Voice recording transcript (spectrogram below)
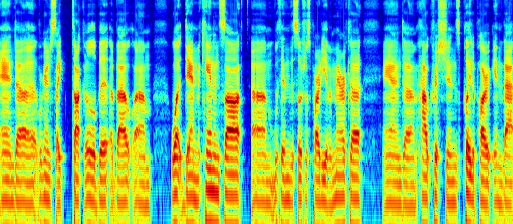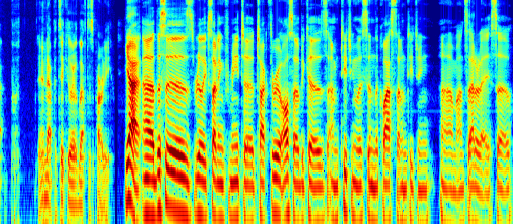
And uh, we're to just like talk a little bit about um, what Dan McKanan saw um, within the Socialist Party of America and um, how Christians played a part in that in that particular leftist party. Yeah, uh, this is really exciting for me to talk through also because I'm teaching this in the class that I'm teaching um, on Saturday. So,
